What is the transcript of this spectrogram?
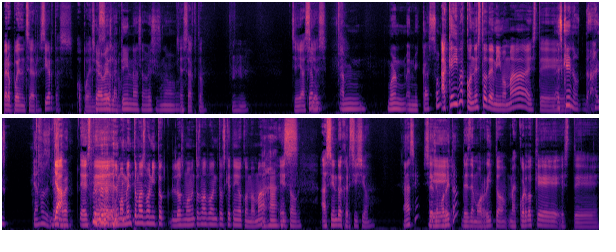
Pero pueden ser ciertas o pueden Sí, a veces serlo. latinas, a veces no. Exacto. Ujú. Sí, así Sí, es. A mí- bueno, en mi caso... ¿A qué iba con esto de mi mamá? Este. Es que no, es- ya nos desviamos. A Ya, ver. este, el momento más bonito, los momentos más bonitos que he tenido con mamá Ajá, es eso, haciendo ejercicio. ¿Ah, sí? ¿Desde Sí, morrito? Desde morrito. Me acuerdo que este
